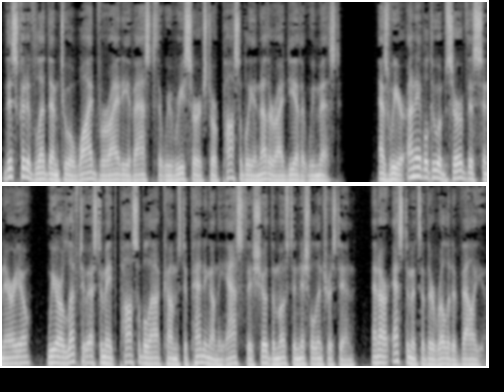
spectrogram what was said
This could have led them to a wide variety of asks that we researched or possibly another idea that we missed. As we are unable to observe this scenario, we are left to estimate possible outcomes depending on the ask they showed the most initial interest in, and our estimates of their relative value.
